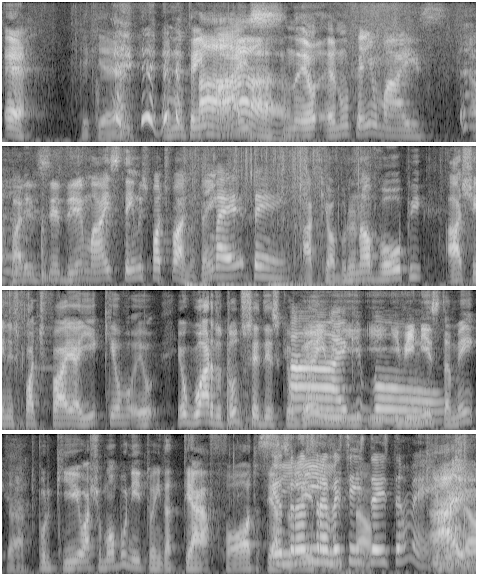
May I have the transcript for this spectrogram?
É, O que, que é? eu não tenho Ah. mais. Eu, eu não tenho mais aparelho de CD, mas tem no Spotify, não tem? Mas tem. Aqui, ó, Bruna Volpe. Achem no Spotify aí que eu, eu, eu guardo todos os CDs que eu Ai, ganho que e, e, bom. e vinis também, Tá. porque eu acho mó bonito ainda ter a foto, ter Eu as trouxe pra letras e vocês tal. dois também. Ai, legal.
